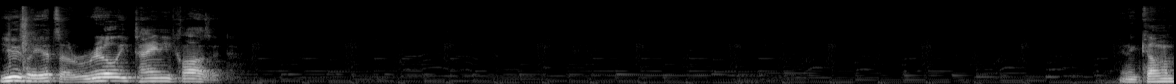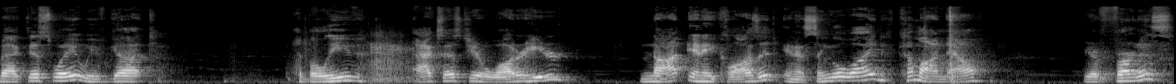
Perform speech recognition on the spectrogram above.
Usually it's a really tiny closet. And coming back this way, we've got, I believe, access to your water heater. Not in a closet in a single wide? Come on now. Your furnace.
